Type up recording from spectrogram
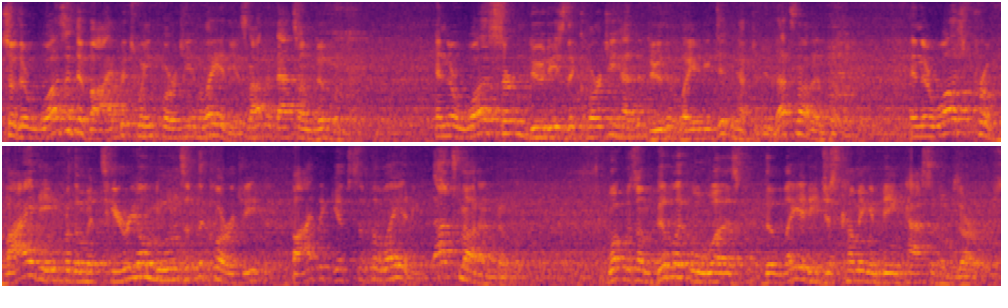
So there was a divide between clergy and laity. It's not that that's unbiblical. And there was certain duties that clergy had to do that laity didn't have to do. That's not unbiblical. And there was providing for the material means of the clergy by the gifts of the laity. That's not unbiblical. What was unbiblical was the laity just coming and being passive observers.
